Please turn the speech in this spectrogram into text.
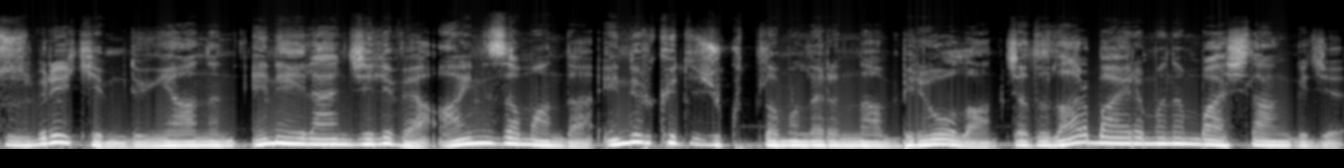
31 Ekim dünyanın en eğlenceli ve aynı zamanda en ürkütücü kutlamalarından biri olan Cadılar Bayramı'nın başlangıcı.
